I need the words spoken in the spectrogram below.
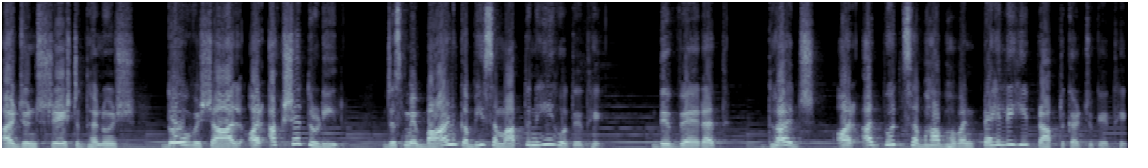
अर्जुन श्रेष्ठ धनुष, दो विशाल और अक्षय तुड़ीर जिसमें बाण कभी समाप्त नहीं होते थे दिव्य रथ ध्वज और अद्भुत सभा भवन पहले ही प्राप्त कर चुके थे।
